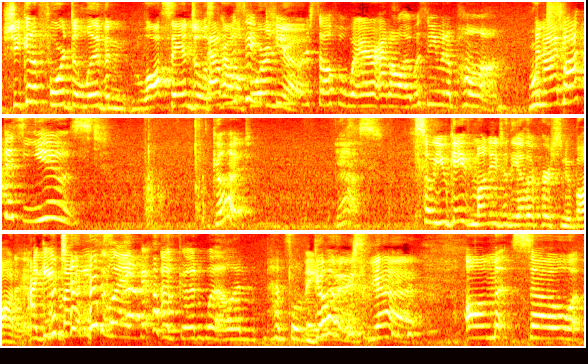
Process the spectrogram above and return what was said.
She can afford to live in Los Angeles, That wasn't cute California. or self-aware at all. It wasn't even a poem. When and I bought this used. Good. Yes. So you gave money to the other person who bought it. I gave money to like a Goodwill in Pennsylvania. Good. Yeah. um. So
